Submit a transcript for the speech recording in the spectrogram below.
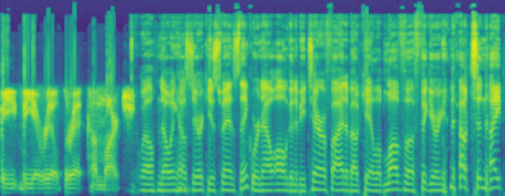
be be a real threat come March. Well, knowing how Syracuse fans think, we're now all going to be terrified about Caleb Love uh, figuring it out tonight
